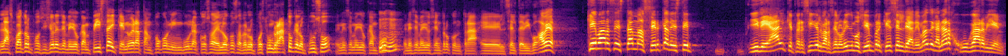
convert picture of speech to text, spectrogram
las cuatro posiciones de mediocampista y que no era tampoco ninguna cosa de locos haberlo puesto un rato que lo puso en ese medio campo, en ese medio centro contra el Celta Vigo. A ver, ¿qué Barça está más cerca de este ideal que persigue el barcelonismo siempre, que es el de además de ganar, jugar bien?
